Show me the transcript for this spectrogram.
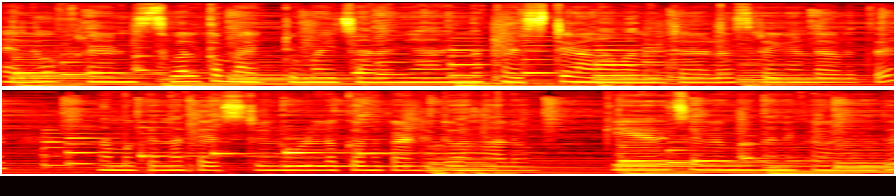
Hello friends welcome back to my channel ഞാൻ ഇന്ന് ഫെസ്റ്റ് കാണാൻ വന്നിട്ടുള്ള ശ്രീകണ്ഠപുരത്ത് നമുക്കിന്ന് ഫെസ്റ്റിന്റെ ഉള്ളിലൊക്കെ ഒന്ന് കണ്ടിട്ട് വന്നാലോ? കയറി ചെല്ലുമ്പോൾ തന്നെ കാണുന്നത്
